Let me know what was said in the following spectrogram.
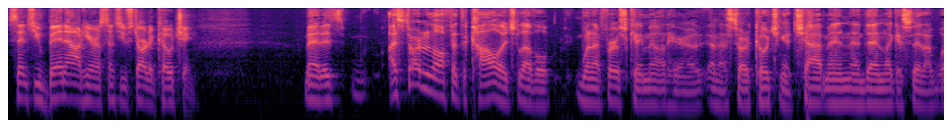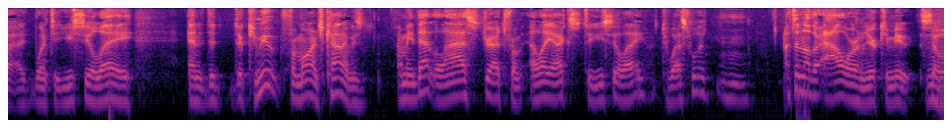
since you've been out here and since you started coaching? Man, it's. I started off at the college level when I first came out here, and I started coaching at Chapman, and then, like I said, I, w- I went to UCLA, and the, the commute from Orange County was. I mean, that last stretch from LAX to UCLA to Westwood. That's another hour on your commute. So,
